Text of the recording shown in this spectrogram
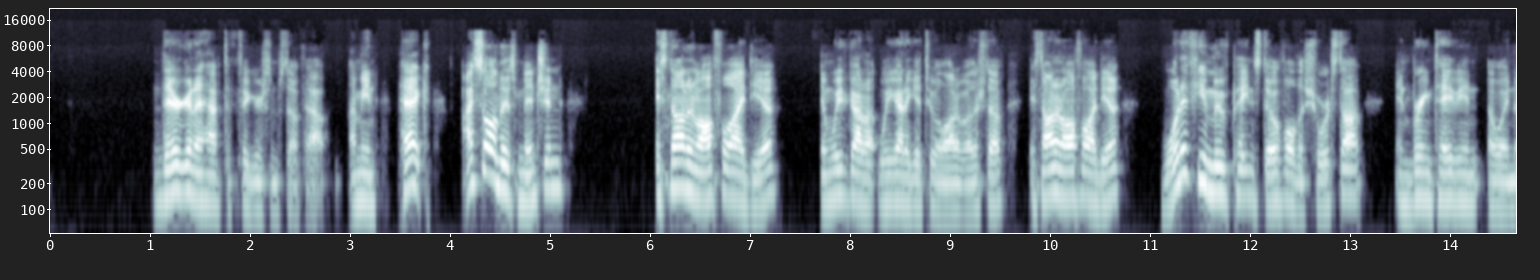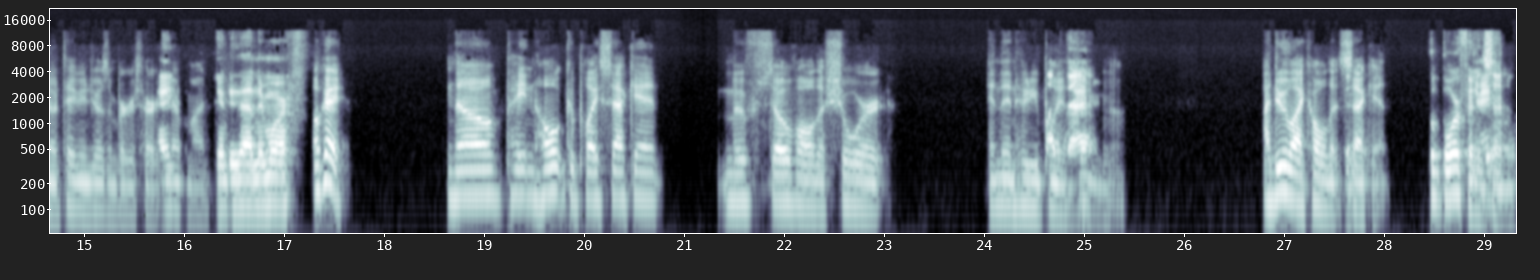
they're gonna have to figure some stuff out. I mean, heck, I saw this mentioned. It's not an awful idea, and we've got we got to get to a lot of other stuff. It's not an awful idea. What if you move Peyton Stovall the shortstop and bring Tavian? Oh wait, no, Tavian Josenberger's hurt. Hey, Never mind. Can't do that anymore. Okay. No, Peyton Holt could play second. Move Stovall to short, and then who do you play like I do like Holt at second. Put Bohrofen in center.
